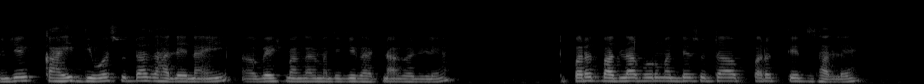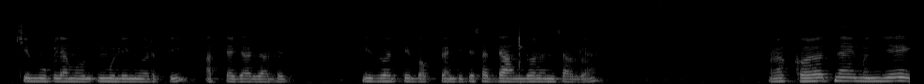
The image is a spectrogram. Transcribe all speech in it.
म्हणजे काही दिवस सुद्धा झाले नाही वेस्ट बंगालमध्ये जी घटना घडली. आहे परत बदलापूरमध्ये सुद्धा परत तेच झालंय. चिमुकल्या मुल मुलींवरती अत्याचार झालेत. न्यूजवरती बघतोय आणि तिथे सध्या आंदोलन चालू आहे. मला कळत नाही म्हणजे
